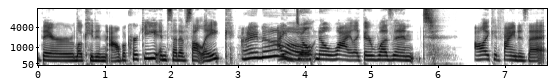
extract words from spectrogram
they're located in Albuquerque instead of Salt Lake. I know. I don't know why. Like there wasn't. All I could find is that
